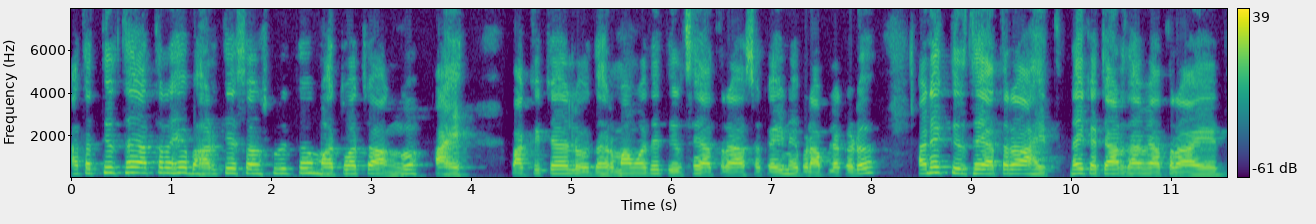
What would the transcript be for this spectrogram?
आता तीर्थयात्रा हे भारतीय संस्कृतीचं महत्त्वाचं अंग आहे. बाकीच्या लो धर्मामध्ये तीर्थयात्रा असं काही नाही पण आपल्याकडं अनेक तीर्थयात्रा आहेत. नाही का चारधाम यात्रा आहेत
